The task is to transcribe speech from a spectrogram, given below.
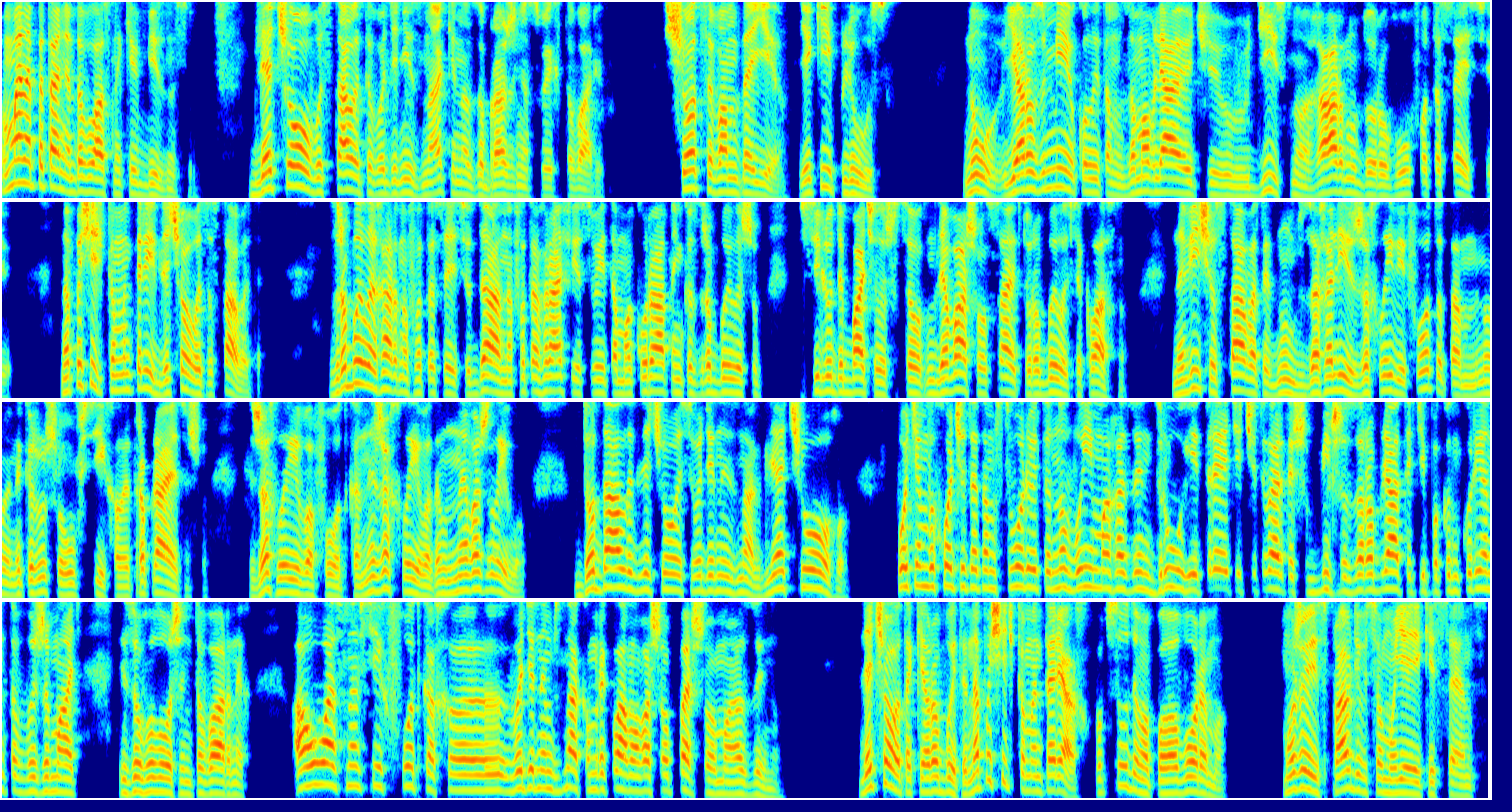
У мене питання до власників бізнесу. Для чого ви ставите водяні знаки на зображення своїх товарів? Що це вам дає? Який плюс? Ну, я розумію, коли там замовляють е, дійсно гарну, дорогу фотосесію. Напишіть в коментарі, для чого ви це ставите. Зробили гарну фотосесію, да, на фотографії свої там акуратненько зробили, щоб всі люди бачили, що це от для вашого сайту робилося класно. Навіщо ставити ну, взагалі жахливі фото? Там, ну, не кажу, що у всіх, але трапляється, що жахлива фотка, не жахлива, там неважливо. Додали для чогось водяний знак. Для чого? Потім ви хочете там створюєте новий магазин, другий, третій, четвертий, щоб більше заробляти, типу конкурентів вижимати із оголошень товарних. А у вас на всіх фотках е, водяним знаком реклама вашого першого магазину. Для чого таке робити? Напишіть в коментарях, обсудимо, поговоримо. Може, і справді в цьому є якийсь сенс.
